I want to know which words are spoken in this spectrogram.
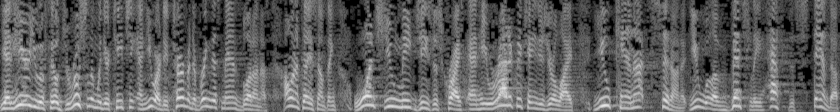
yet here you have filled Jerusalem with your teaching and you are determined to bring this man's blood on us. I want to tell you something. Once you meet Jesus Christ and He radically changes your life, you cannot sit on it. You will eventually have to stand up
